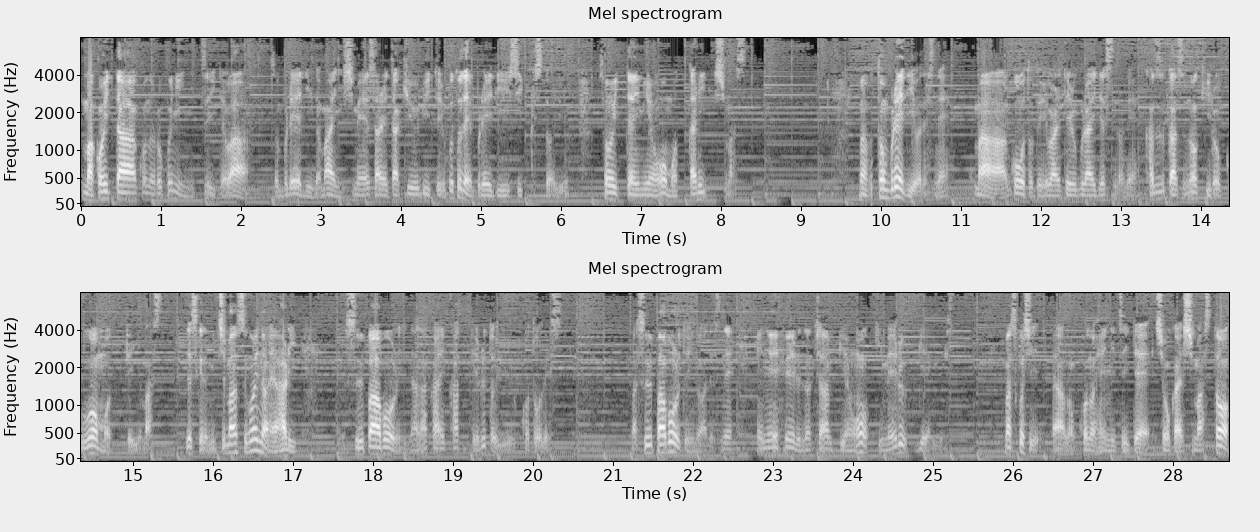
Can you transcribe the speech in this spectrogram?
まあ、こういったこの6人については、そのブレイディの前に指名された QB ということで、ブレイディ6という、そういった意味を持ったりします。まあ、トム・ブレイディはですね、まあ、 GOAT と言われているぐらいですので、数々の記録を持っています。ですけども、一番すごいのはやはり、スーパーボールに7回勝っているということです。まあ、スーパーボールというのはですね、NFL のチャンピオンを決めるゲームです。まあ、少し、あの、この辺について紹介しますと、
